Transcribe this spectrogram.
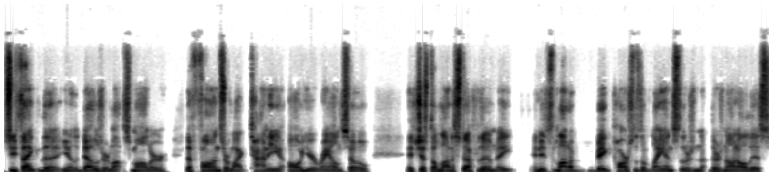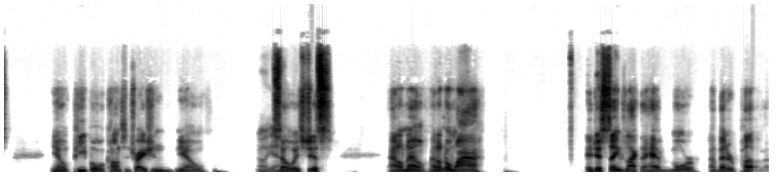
So you think the you know the does are a lot smaller the fawns are like tiny all year round. So it's just a lot of stuff for them to eat. And it's a lot of big parcels of land. So there's no, there's not all this you know people concentration you know. Oh yeah. So it's just i don't know. I don't know why it just seems like they have more a better pup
